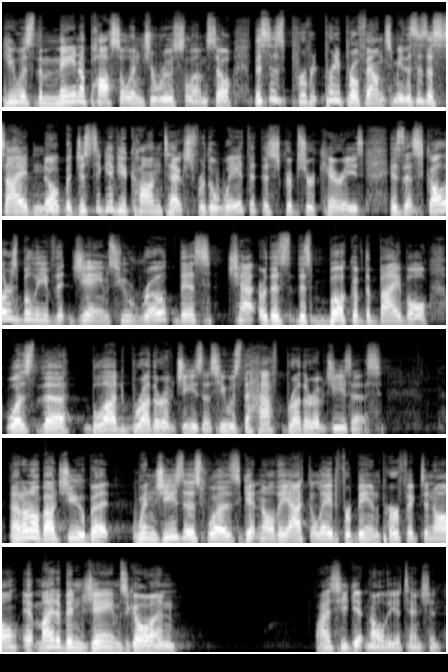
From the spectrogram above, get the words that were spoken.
he was the main apostle in Jerusalem. So this is pr- pretty profound to me. This is a side note, but just to give you context for the weight that this scripture carries, is that scholars believe that James, who wrote this chat or this, this book of the Bible, was the blood brother of Jesus. He was the half brother of Jesus. I don't know about you, but when Jesus was getting all the accolade for being perfect and all, it might have been James going, Why is he getting all the attention?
